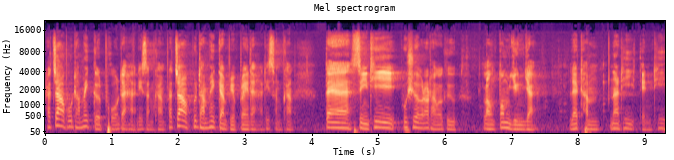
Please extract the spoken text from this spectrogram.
พระเจ้าผู้ทำให้เกิดผลต่างหากที่สำคัญ พระเจ้าผู้ทำให้การเปลี่ยนแปลงต่างหากที่สำคัญ แต่สิ่งที่ผู้เชื่อเราทำก็คือเราต้องยืนหยัดและทำหน้าที่เต็มที่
